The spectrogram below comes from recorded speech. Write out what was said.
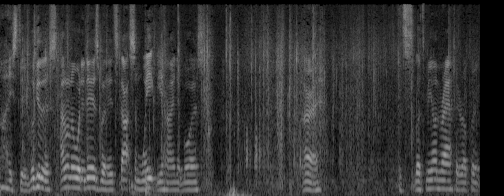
nice, dude. Look at this. I don't know what it is, but it's got some weight behind it, boys. All right. Let's let me unwrap it real quick.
